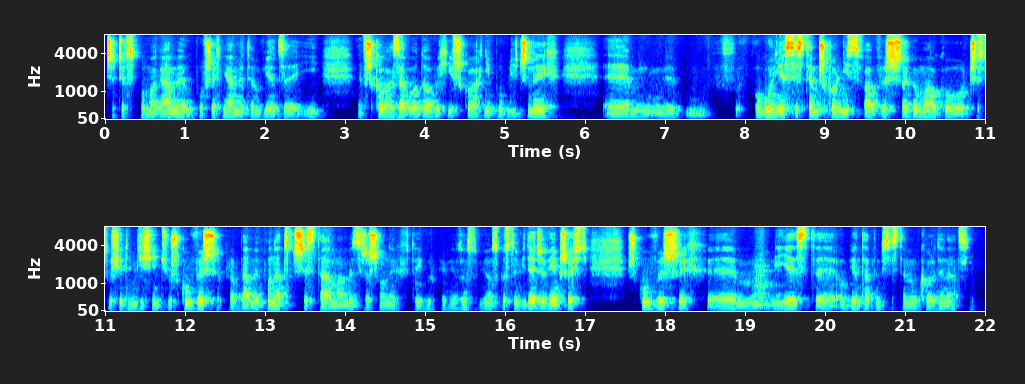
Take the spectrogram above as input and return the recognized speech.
czy, czy wspomagamy, upowszechniamy tę wiedzę i w szkołach zawodowych, i w szkołach niepublicznych. Ogólnie system szkolnictwa wyższego ma około 370 szkół wyższych, prawda? My ponad 300 mamy zrzeszonych w tej grupie. W związku z tym widać, że większość szkół wyższych jest e, objęta tym systemem koordynacji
